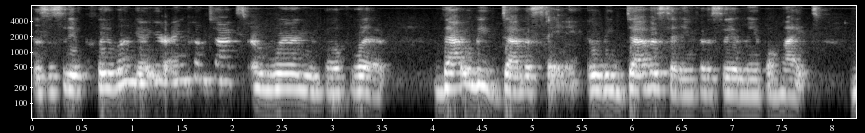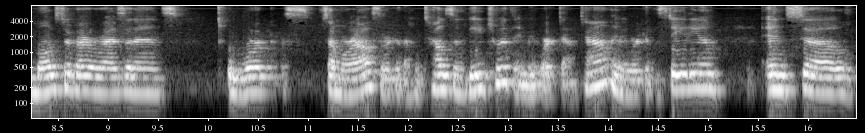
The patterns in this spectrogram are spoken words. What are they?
does the city of Cleveland get your income tax or where you both live? That would be devastating. It would be devastating for the city of Maple Heights. Most of our residents work somewhere else. They work at the hotels in Beechwood. They may work downtown. They may work at the stadium. And so,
